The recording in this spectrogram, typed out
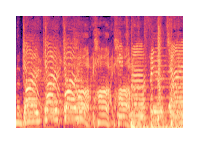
gonna die, die, die. Time.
